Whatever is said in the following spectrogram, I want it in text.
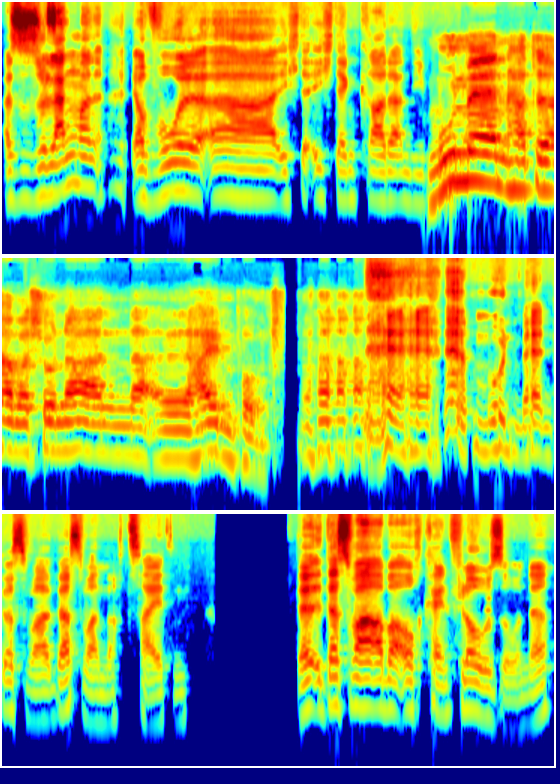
Also, solange man, obwohl, äh, ich, ich denke gerade an die Moonman hatte aber schon nah an äh, halben Punkt. Moonman, das war, das waren noch Zeiten. Da- Das war aber auch kein Flow so, ne?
